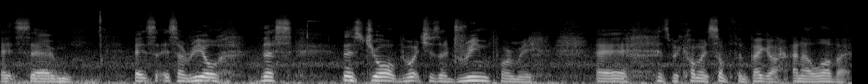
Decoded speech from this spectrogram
It's um, it's it's a real this this job which is a dream for me uh, is becoming something bigger and I love it.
